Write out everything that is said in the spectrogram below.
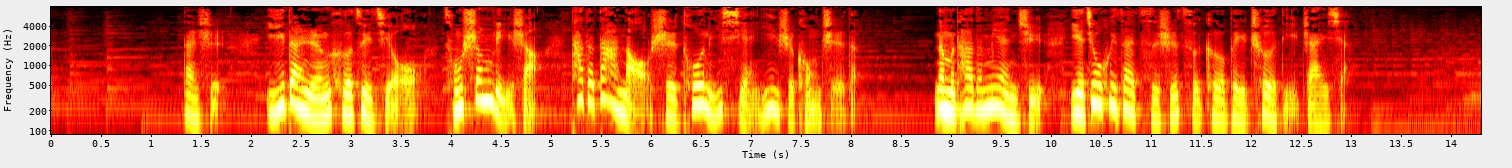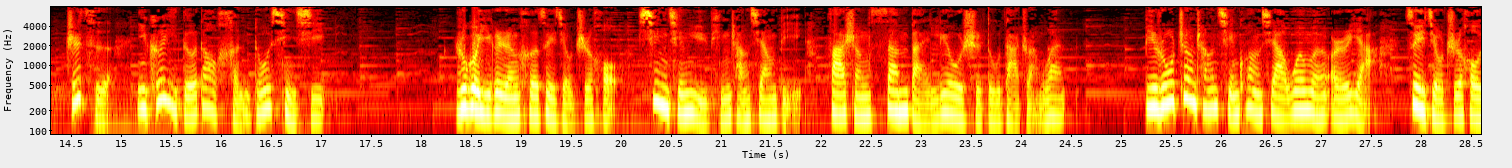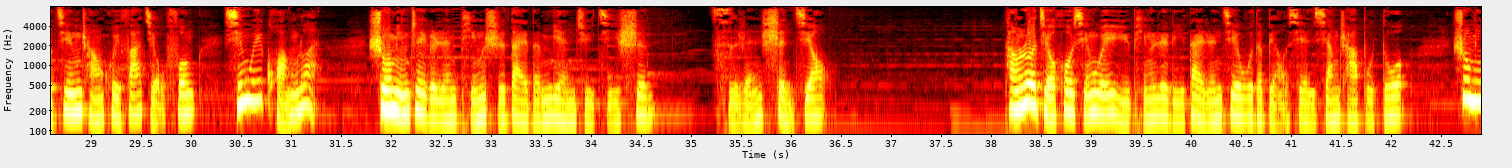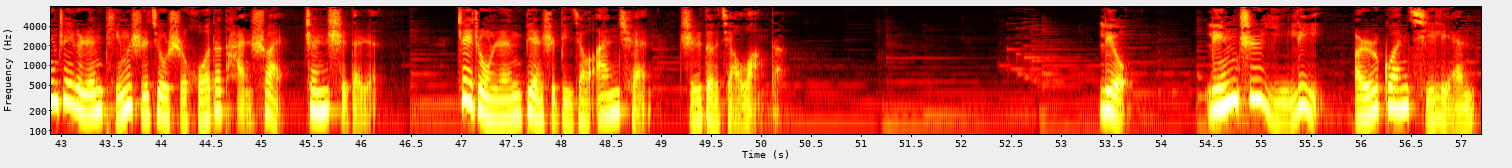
但是，一旦人喝醉酒，从生理上他的大脑是脱离显意识控制的，那么他的面具也就会在此时此刻被彻底摘下。至此，你可以得到很多信息。如果一个人喝醉酒之后，性情与平常相比发生三百六十度大转弯，比如正常情况下温文尔雅，醉酒之后经常会发酒疯，行为狂乱，说明这个人平时戴的面具极深，此人甚骄。倘若酒后行为与平日里待人接物的表现相差不多，说明这个人平时就是活得坦率、真实的人。这种人便是比较安全、值得交往的。六，临之以利而观其廉。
